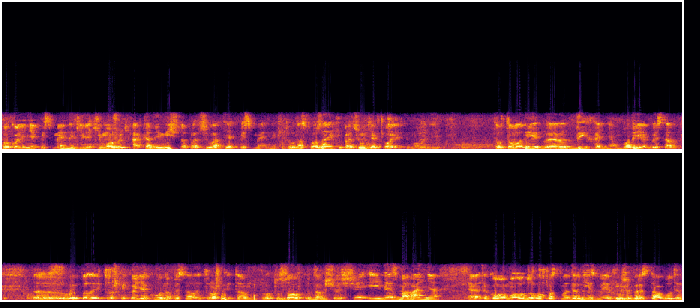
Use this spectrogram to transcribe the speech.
покоління письменників, які можуть академічно працювати як письменники. То у нас прозаїки працюють як поети молоді. Тобто вони е, диханням, вони якби там е, випили трошки коньяку, написали трошки там про тусовку, там щось ще, і йде змагання е, такого молодого постмодернізму, який вже перестав бути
